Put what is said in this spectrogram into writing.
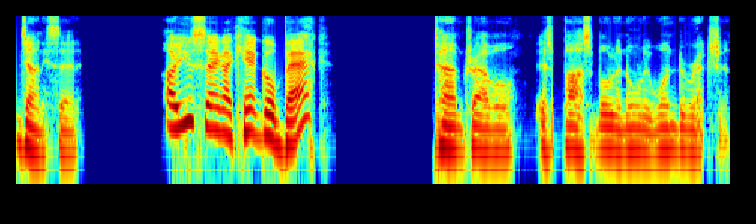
Johnny said. Are you saying I can't go back? Time travel is possible in only one direction,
